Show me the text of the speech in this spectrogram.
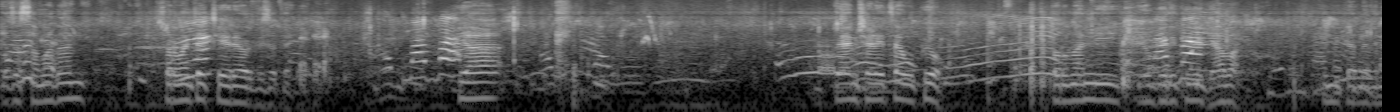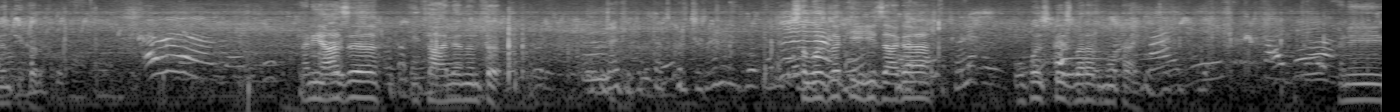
त्याचं समाधान सर्वांच्या चेहऱ्यावर दिसत आहे. या व्यायामशाळेचा उपयोग तरुणांनी योग्य रीतीने घ्यावा हे मी त्यांना विनंती करतो. आणि आज इथं आल्यानंतर समजलं की ही जागा ओपन स्पेस बराच मोठा आहे. आणि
